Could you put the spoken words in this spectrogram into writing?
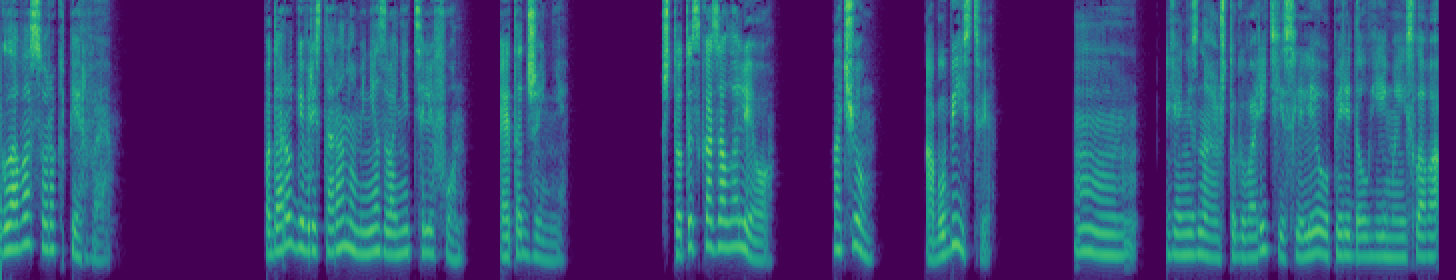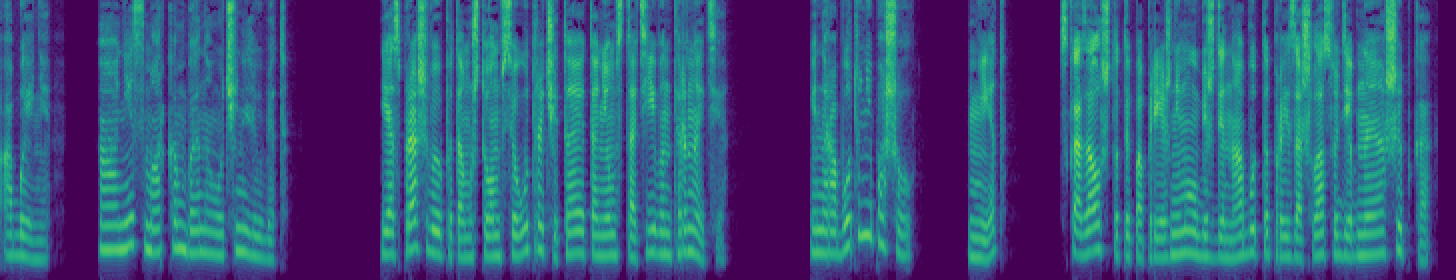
Глава 41. По дороге в ресторан у меня звонит телефон. Это Джинни. «Что ты сказала Лео?» «О чем? «Об убийстве». Ммм, я не знаю, что говорить, если Лео передал ей мои слова о Бене. А они с Марком Бена очень любят. Я спрашиваю, потому что он все утро читает о нем статьи в интернете. И на работу не пошел? Нет. Сказал, что ты по-прежнему убеждена, будто произошла судебная ошибка —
